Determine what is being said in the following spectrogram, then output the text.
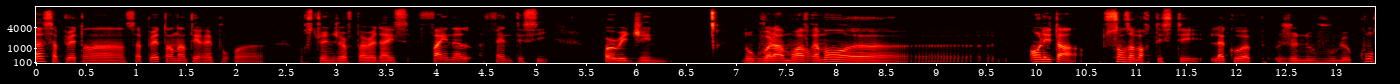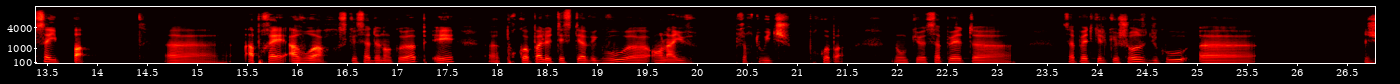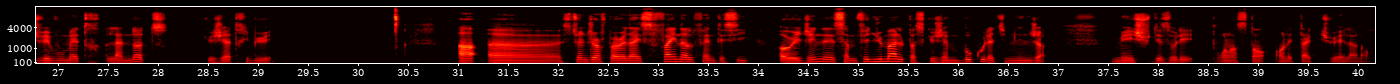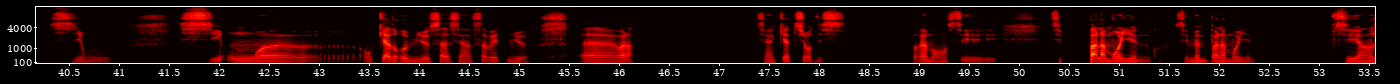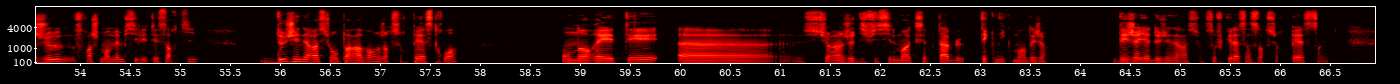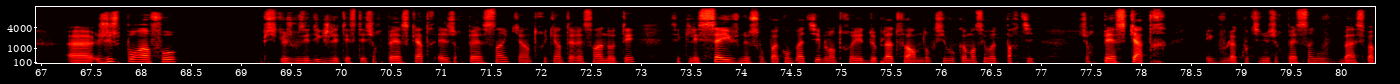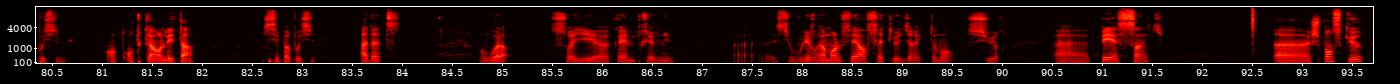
ça, peut être un, intérêt pour Stranger of Paradise Final Fantasy Origin. Donc voilà, moi vraiment, en l'état, sans avoir testé la coop, je ne vous le conseille pas. Euh, après, à voir ce que ça donne en coop et euh, pourquoi pas le tester avec vous euh, en live sur Twitch, pourquoi pas. Donc ça peut être ça peut être quelque chose. Du coup, je vais vous mettre la note que j'ai attribuée à Stranger of Paradise Final Fantasy Origin et ça me fait du mal parce que j'aime beaucoup la Team Ninja. Mais je suis désolé, pour l'instant, en l'état actuel, alors si on, si on euh, encadre mieux ça, ça, va être mieux. Euh, voilà. C'est un 4 sur 10. Vraiment, c'est c'est pas la moyenne, quoi. C'est même pas la moyenne. C'est un jeu, franchement, même s'il était sorti deux générations auparavant, genre sur PS3, on aurait été euh, sur un jeu difficilement acceptable, techniquement déjà. Déjà il y a deux générations, sauf que là ça sort sur PS5. Euh, juste pour info, puisque je vous ai dit que je l'ai testé sur PS4 et sur PS5, il y a un truc intéressant à noter, c'est que les saves ne sont pas compatibles entre les deux plateformes. Donc si vous commencez votre partie sur PS4 et que vous la continuez sur PS5, bah c'est pas possible. En, tout cas en l'état, c'est pas possible. À date. Donc voilà, soyez euh, quand même prévenus. Euh, si vous voulez vraiment le faire, faites-le directement sur PS5. je pense que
